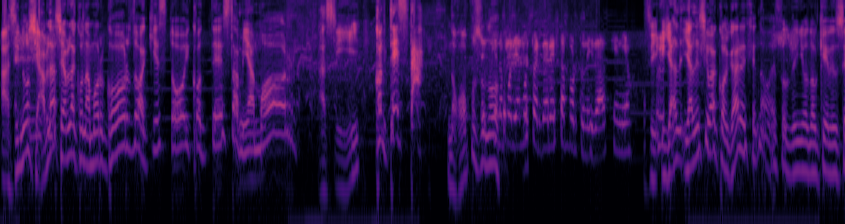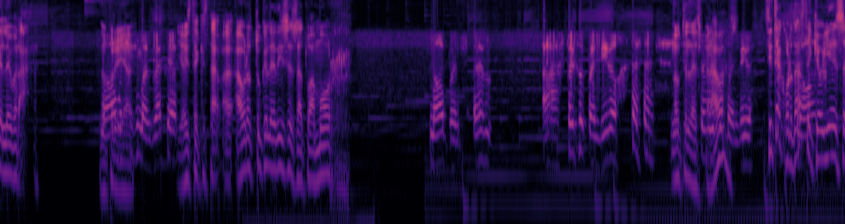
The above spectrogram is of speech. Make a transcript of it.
Así no se habla, se habla con amor gordo. Aquí estoy, contesta, mi amor. Así, ¡contesta! No, pues Es que uno... no podíamos perder esta oportunidad, genio. Sí, y ya, ya les iba a colgar. Dije, no, esos niños no quieren celebrar. No, pero ya- muchísimas gracias. Ya viste que está. Ahora tú qué le dices a tu amor. No, pues es- ah, estoy sorprendido. No te la esperabas. ¿Sí te acordaste No. que hoy es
